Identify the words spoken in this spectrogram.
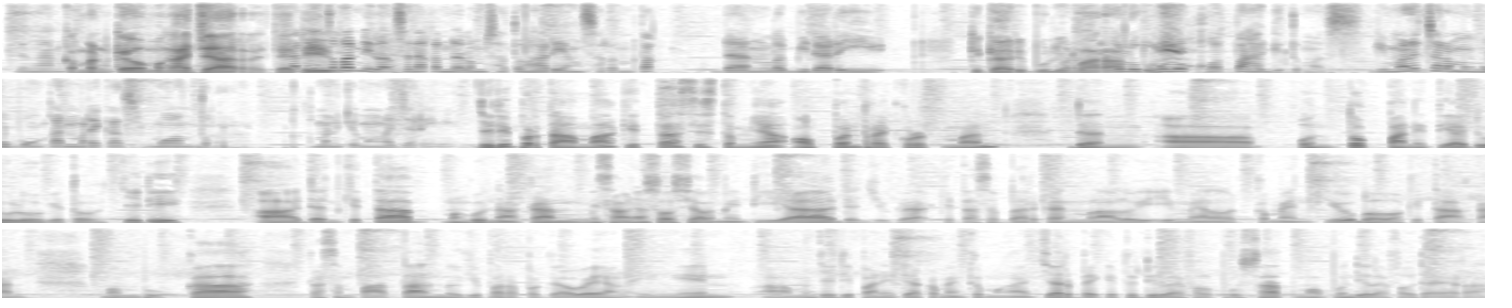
dengan Kemenkeu mengajar Kan jadi itu kan dilaksanakan dalam satu hari yang serentak dan lebih dari 3.500 berpuluh-puluh kota gitu mas. Gimana cara menghubungkan mereka semua untuk Kemenkeu mengajar ini? Jadi pertama kita sistemnya open recruitment dan uh, untuk panitia dulu gitu. Jadi uh, dan kita menggunakan misalnya sosial media dan juga kita sebarkan melalui email Kemenkeu bahwa kita akan membuka kesempatan bagi para pegawai yang ingin uh, menjadi panitia Kemenkeu mengajar baik itu di level pusat maupun di level daerah.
